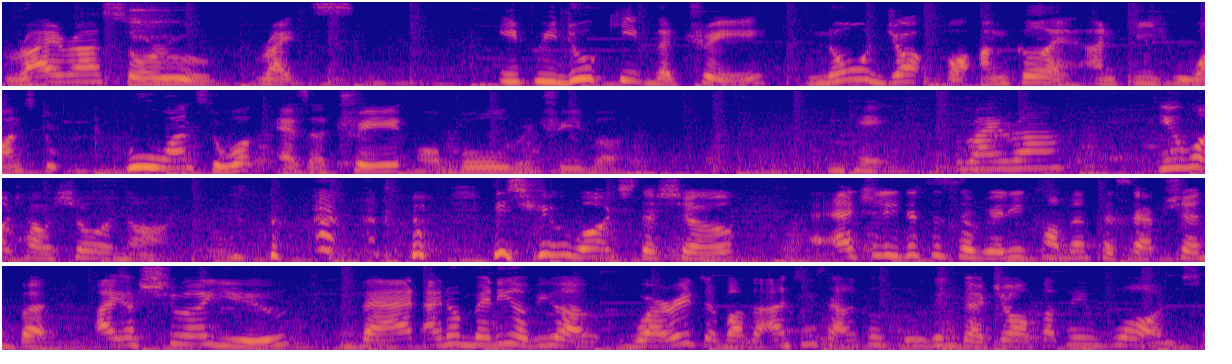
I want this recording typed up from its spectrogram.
Raira Soru writes, if we do keep the tray, no job for uncle and auntie who wants to who wants to work as a tray or bowl retriever. Okay, Raira, do you watch our show or not? Did you watch the show? Actually, this is a really common perception, but I assure you that I know many of you are worried about the aunties and uncles losing their job, but they won't.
